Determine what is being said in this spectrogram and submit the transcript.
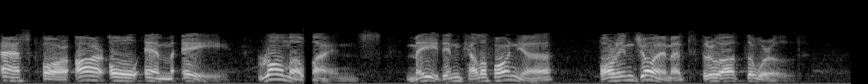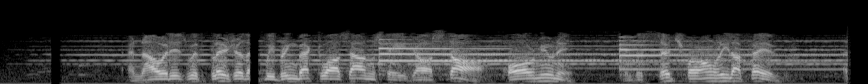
Ask for R-O-M-A, Roma wines, made in California for enjoyment throughout the world. And now it is with pleasure that we bring back to our soundstage our star, Paul Muni, in the search for Henri Lefebvre. A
